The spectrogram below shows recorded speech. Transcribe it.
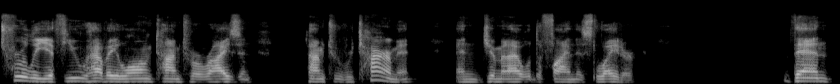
truly, if you have a long time to horizon, time to retirement, and Jim and I will define this later, then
